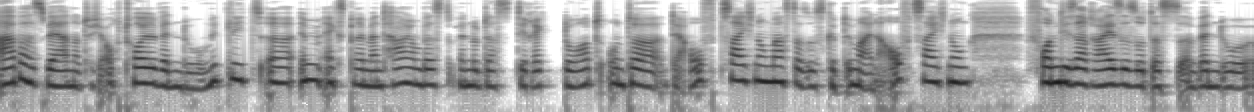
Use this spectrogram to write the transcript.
Aber es wäre natürlich auch toll, wenn du Mitglied äh, im Experimentarium bist, wenn du das direkt dort unter der Aufzeichnung machst. Also es gibt immer eine Aufzeichnung von dieser Reise, so dass äh, wenn du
